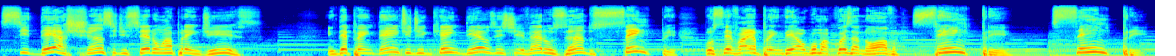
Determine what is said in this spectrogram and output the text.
se dê a chance de ser um aprendiz. Independente de quem Deus estiver usando, sempre você vai aprender alguma coisa nova. Sempre, sempre.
